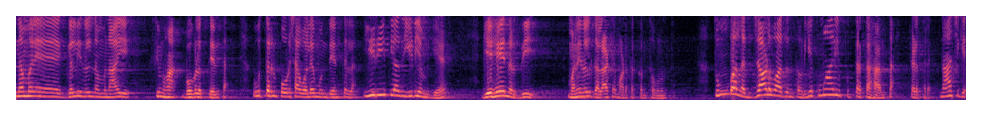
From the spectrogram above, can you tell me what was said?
ನಮ್ಮನೆ ಗಲ್ಲಿನಲ್ಲಿ ನಮ್ಮ ನಾಯಿ ಸಿಂಹ ಬೊಗಳುತ್ತೆ ಅಂತ. ಉತ್ತರ ಪೌರುಷ ಒಲೆ ಮುಂದೆ ಅಂತೆಲ್ಲ. ಈ ರೀತಿಯಾದ ಇಡಿಯಂಗೆ ಗೆಹೇ ನರ್ದಿ ಮನೆಯಲ್ಲಿ ಗಲಾಟೆ ಮಾಡ್ತಕ್ಕಂಥವನು ಅಂತ ತುಂಬ ಲಜ್ಜಾಳುವಾದಂಥವನಿಗೆ, ಕುಮಾರಿ ಪುತ್ರಕಃ ಅಂತ ಹೇಳ್ತಾರೆ. ನಾಚಿಗೆ,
